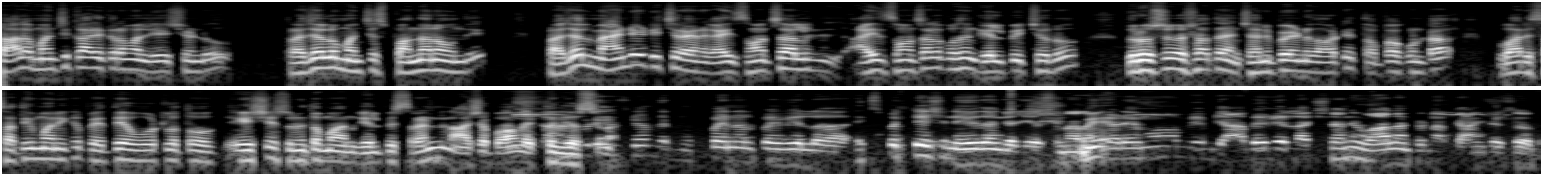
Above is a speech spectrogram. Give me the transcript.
చాలా మంచి కార్యక్రమాలు చేసిండు. ప్రజల్లో మంచి స్పందన ఉంది. ప్రజలు మ్యాండేట్ ఇచ్చారు ఆయనకు. ఐదు సంవత్సరాలు ఐదు సంవత్సరాల కోసం గెలిపించారు. దురదృష్టవశాత్తు ఆయన చనిపోయింది కాబట్టి తప్పకుండా వారి సతీమణికి పెద్ద ఓట్లతో వేసి సునీతమ్మని గెలిపిస్తారని నేను ఆశాభావం వ్యక్తం చేస్తున్నాను ముప్పై నలభై వేల ఎక్స్పెక్టేషన్ ఏ విధంగా చేస్తున్నారు? మే- అక్కడేమో మేము యాభై వేల లక్షాన్ని వాళ్ళు అంటున్నారు కాంగ్రెస్ వాళ్ళు.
